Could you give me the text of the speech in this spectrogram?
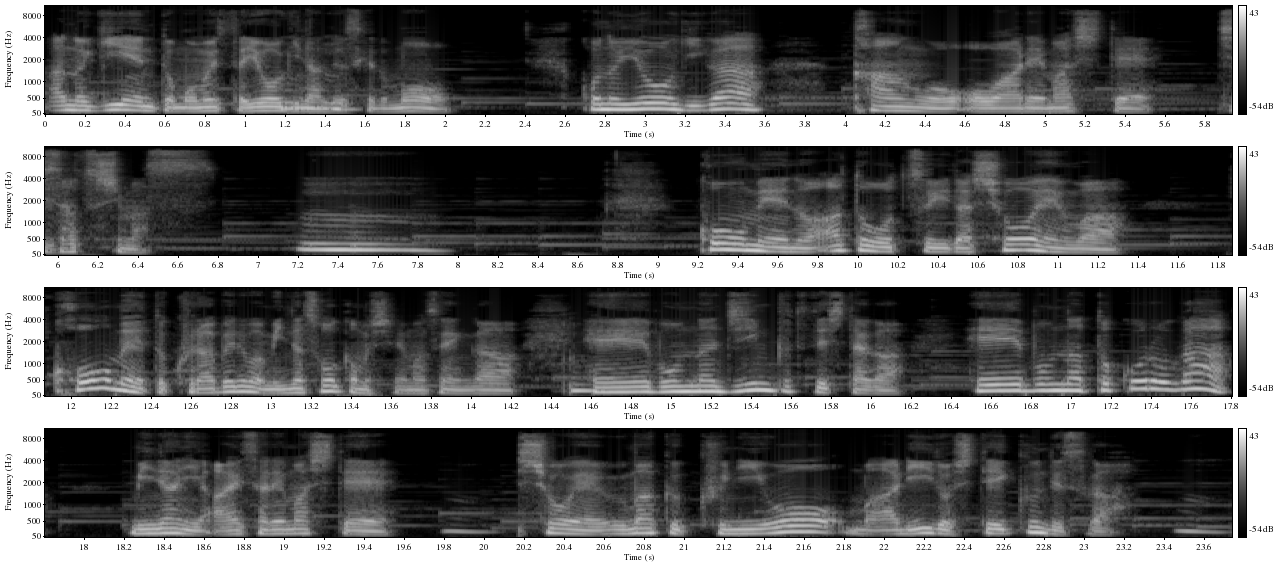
あの義援と揉めてた容疑なんですけども、この容疑が官を追われまして自殺します。うん。孔明の後を継いだ荘園は、孔明と比べればみんなそうかもしれませんが、平凡な人物でしたが、平凡なところが皆に愛されまして、荘園うまく国を、まあ、リードしていくんですが、うん。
